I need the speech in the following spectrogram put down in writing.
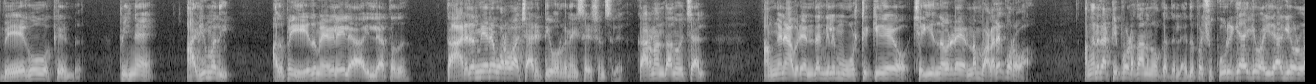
വേഗവും ഒക്കെ ഉണ്ട്. പിന്നെ അഴിമതി അതിപ്പോൾ ഏത് മേഖലയിലാണ് ഇല്ലാത്തത്? താരതമ്യേന കുറവാണ് ചാരിറ്റി ഓർഗനൈസേഷൻസിൽ കാരണം എന്താണെന്ന് വെച്ചാൽ അങ്ങനെ അവരെന്തെങ്കിലും മോഷ്ടിക്കുകയോ ചെയ്യുന്നവരുടെ എണ്ണം വളരെ കുറവാണ് അങ്ങനെ തട്ടിപ്പ് നടത്താൻ നോക്കത്തില്ല ഇതിപ്പോൾ ശുക്കൂറിക്കായ്ക്ക് വൈരാഗ്യമുള്ള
